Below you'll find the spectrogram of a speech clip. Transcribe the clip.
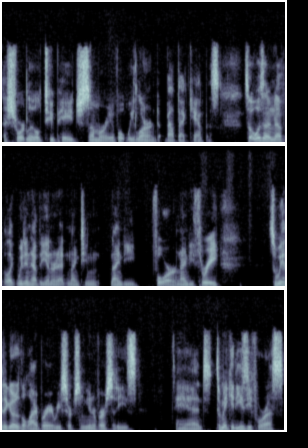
a short little two page summary of what we learned about that campus. So it wasn't enough, like, we didn't have the internet in 1994, 93 so we had to go to the library, research some universities, and to make it easy for us,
